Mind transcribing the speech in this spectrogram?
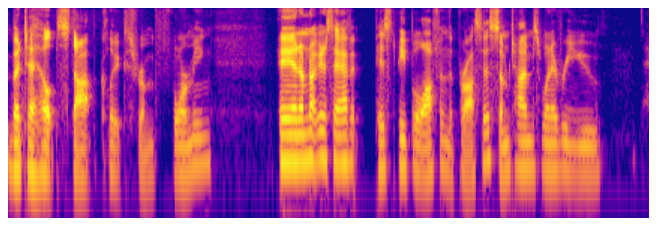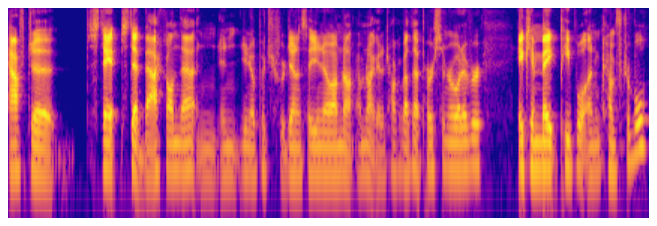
but to help stop cliques from forming. And i'm not going to say i haven't pissed people off in the process. Sometimes whenever you have to step step back on that and, and you know put your foot down and say you know i'm not i'm not going to talk about that person or whatever. It can make people uncomfortable.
